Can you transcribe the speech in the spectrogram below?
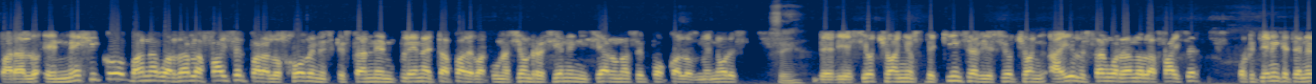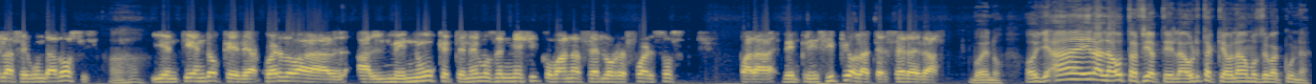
Para lo- en México van a guardar la Pfizer para los jóvenes que están en plena etapa de vacunación. Recién iniciaron hace poco a los menores Sí. de 18 años, de 15 a 18 años. A ellos le están guardando la Pfizer porque tienen que tener la segunda dosis. Ajá. y entiendo que de acuerdo al, al menú que tenemos en México van a hacer los refuerzos para, en principio, la tercera edad. Bueno, oye, ah, era la otra, fíjate, la, ahorita que hablábamos de vacuna.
